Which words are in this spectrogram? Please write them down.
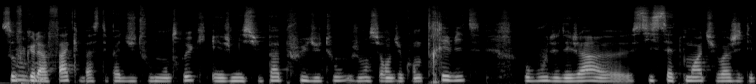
Sauf que mmh la fac, bah, c'était pas du tout mon truc et je m'y suis pas plu du tout. Je m'en suis rendu compte très vite. Au bout de déjà 6-7 euh, mois, tu vois, j'étais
